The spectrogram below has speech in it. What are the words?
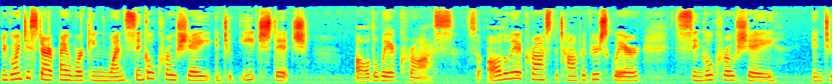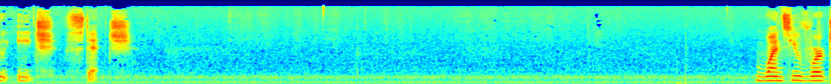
You're going to start by working one single crochet into each stitch all the way across. So all the way across the top of your square, single crochet into each stitch. Once you've worked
